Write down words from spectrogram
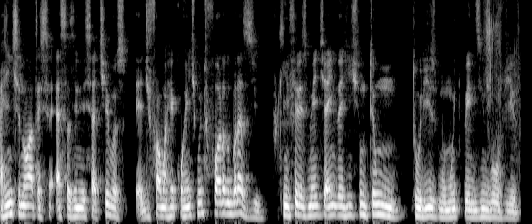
A gente nota essas iniciativas é, de forma recorrente muito fora do Brasil, porque infelizmente ainda a gente não tem um turismo muito bem desenvolvido,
